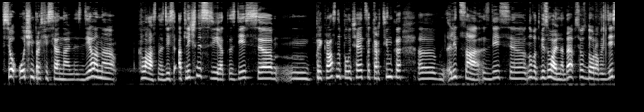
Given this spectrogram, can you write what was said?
Все очень профессионально, сделано классно. Здесь отличный свет, здесь э, прекрасно получается картинка э, лица, здесь, э, ну вот визуально, да, все здорово. Здесь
